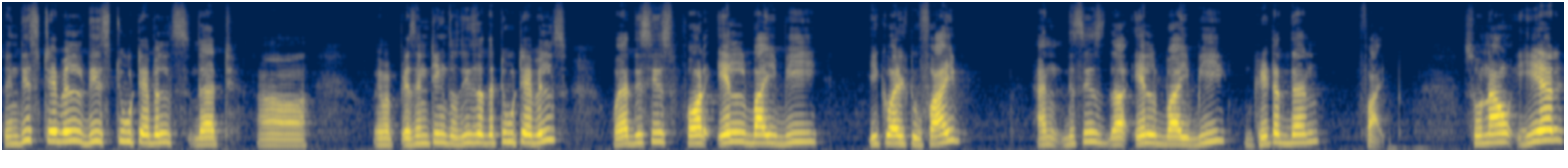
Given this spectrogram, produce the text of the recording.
So, in this table these two tables that uh, we are presenting. So, these are the two tables where this is for L by B equal to 5 and this is the L by B greater than 5. So, now here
